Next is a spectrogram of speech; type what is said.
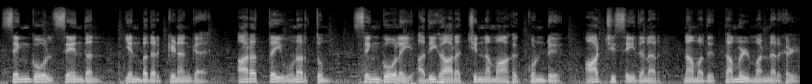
செங்கோல் சேந்தன் என்பதற்கிணங்க அறத்தை உணர்த்தும் செங்கோலை அதிகாரச் சின்னமாகக் கொண்டு ஆட்சி செய்தனர் நமது தமிழ் மன்னர்கள்.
